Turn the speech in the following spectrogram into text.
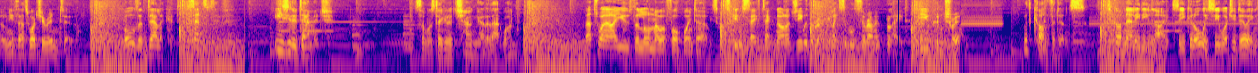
Only if that's what you're into. Balls are delicate, sensitive, easy to damage. Someone's taken a chunk out of that one. That's why I use the Lawnmower 4.0. It's got skin-safe technology with a replaceable ceramic blade, you can trip with confidence. It's got an LED light, so you can always see what you're doing.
